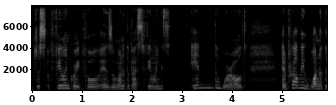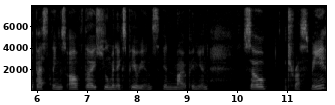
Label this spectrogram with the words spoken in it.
just feeling grateful is one of the best feelings in the world, and probably one of the best things of the human experience, in my opinion. So, trust me,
